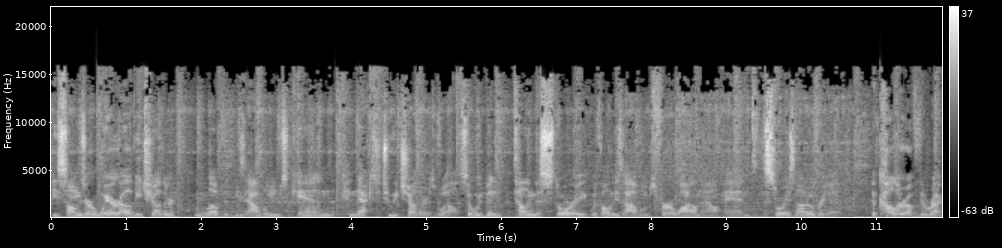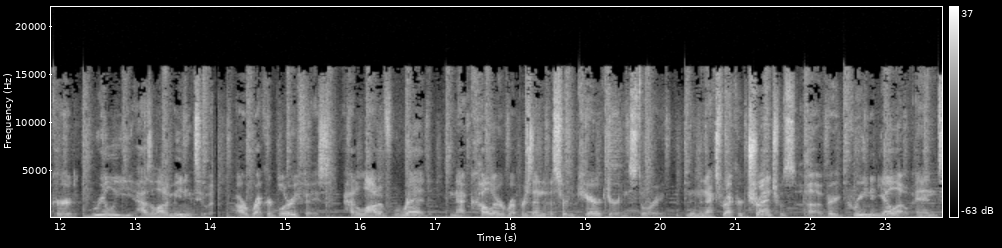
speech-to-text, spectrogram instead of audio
These songs are aware of each other. We love that these albums can connect to each other as well. So we've been telling this story with all these albums for a while now, and the story's not over yet. The color of the record really has a lot of meaning to it. Our record Blurryface had a lot of red, and that color represented a certain character in the story. And then the next record, Trench, was uh, very green and yellow, and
